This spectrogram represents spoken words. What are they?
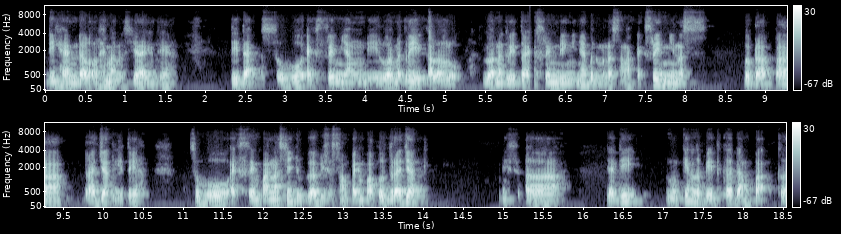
dihandle oleh manusia gitu ya. Tidak suhu ekstrim yang di luar negeri. Kalau luar negeri itu ekstrim dinginnya benar-benar sangat ekstrim, minus beberapa derajat gitu ya. Suhu ekstrim panasnya juga bisa sampai 40 derajat. Uh, jadi mungkin lebih ke dampak ke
